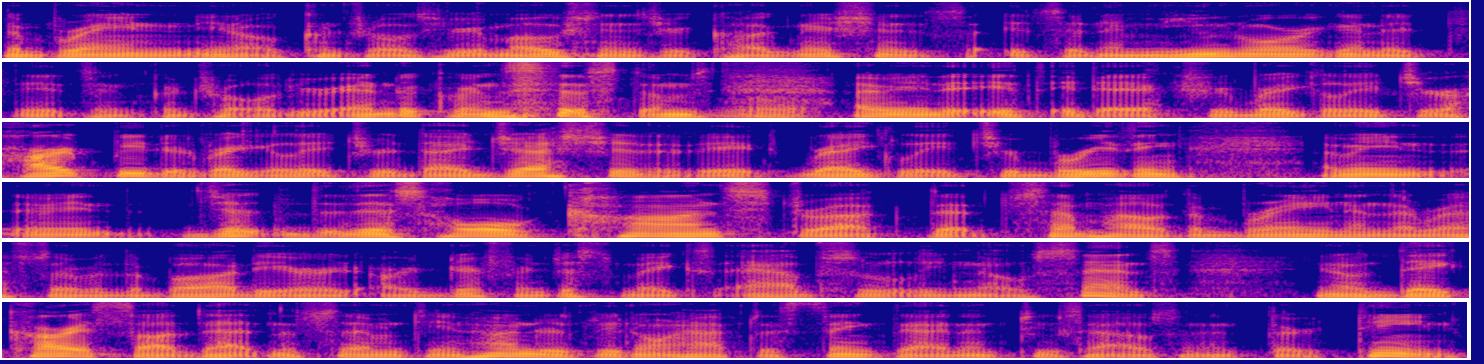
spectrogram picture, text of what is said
the brain, you know, controls your emotions, your cognition. It's, it's an immune organ. It, it's in control of your endocrine systems. Yeah. I mean, it, it actually regulates your heartbeat. It regulates your digestion. It, it regulates your breathing. I mean, I mean, just this whole construct that somehow the brain and the rest of the body are, are different just makes absolutely no sense. You know, Descartes thought that in the 1700s. We don't have to think that in 2013.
